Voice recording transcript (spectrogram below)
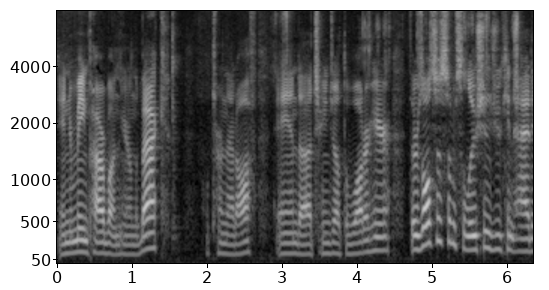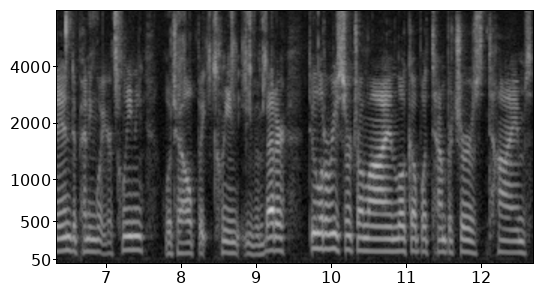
And your main power button here on the back. We'll turn that off and uh, change out the water here. There's also some solutions you can add in depending what you're cleaning, which will help it clean even better. Do a little research online, look up what temperatures, times,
